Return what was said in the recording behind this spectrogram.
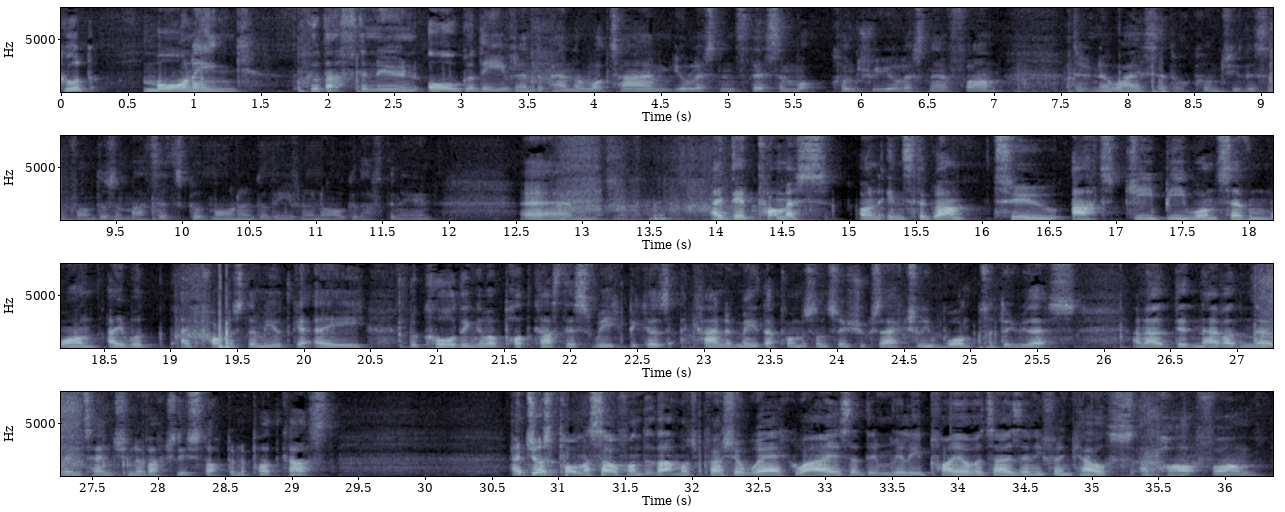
good morning, good afternoon, or good evening, depending on what time you're listening to this and what country you're listening from. I don't know why I said what country this is from, doesn't matter. It's good morning, good evening, or good afternoon. Um, I did promise on Instagram to at GB171. I would I promised them you'd get a recording of a podcast this week because I kind of made that promise on social because I actually want to do this and I didn't have had no intention of actually stopping the podcast. I just put myself under that much pressure work wise. I didn't really prioritize anything else apart from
